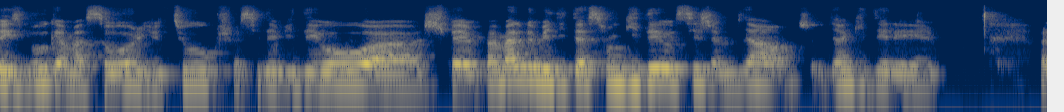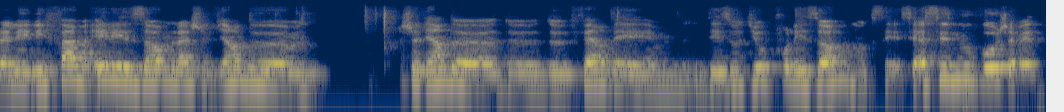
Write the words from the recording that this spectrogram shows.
Facebook, Amazon, YouTube, je fais aussi des vidéos, euh, je fais pas mal de méditation guidée aussi, j'aime bien, bien guider les, voilà, les, femmes et les hommes. Là, je viens de, je viens de, faire des, des, audios pour les hommes, donc c'est assez nouveau, j'avais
